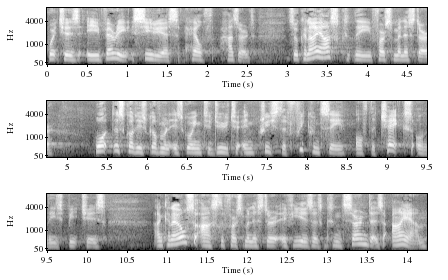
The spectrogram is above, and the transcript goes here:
which is a very serious health hazard. So can I ask the First Minister what the Scottish Government is going to do to increase the frequency of the checks on these beaches? And can I also ask the First Minister if he is as concerned as I am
